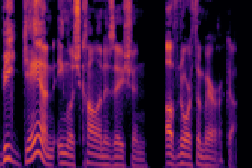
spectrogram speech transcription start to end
began English colonization of North America.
